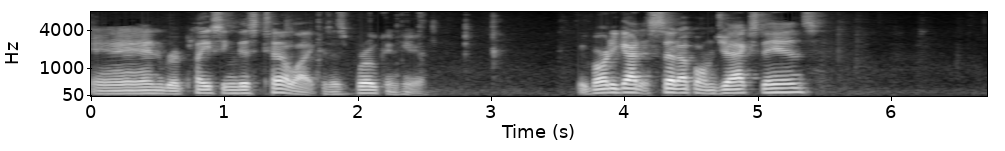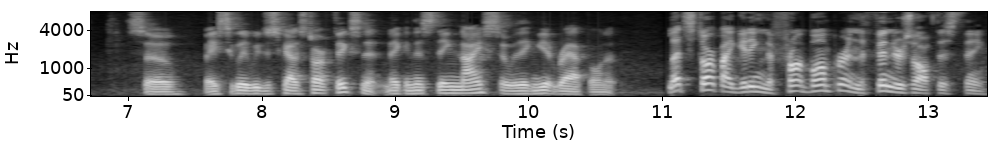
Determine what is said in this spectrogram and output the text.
and replacing this tail light because it's broken here. We've already got it set up on jack stands. So basically we just got to start fixing it, making this thing nice so they can get wrap on it. Let's start by getting the front bumper and the fenders off this thing.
